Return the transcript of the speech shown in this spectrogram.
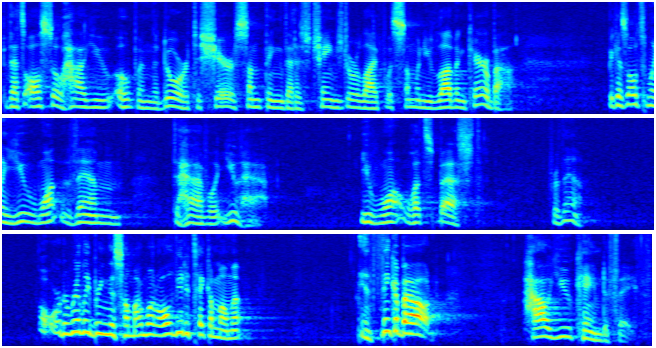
But that's also how you open the door to share something that has changed your life with someone you love and care about. Because ultimately, you want them to have what you have. You want what's best for them. Or to really bring this home, I want all of you to take a moment and think about how you came to faith.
